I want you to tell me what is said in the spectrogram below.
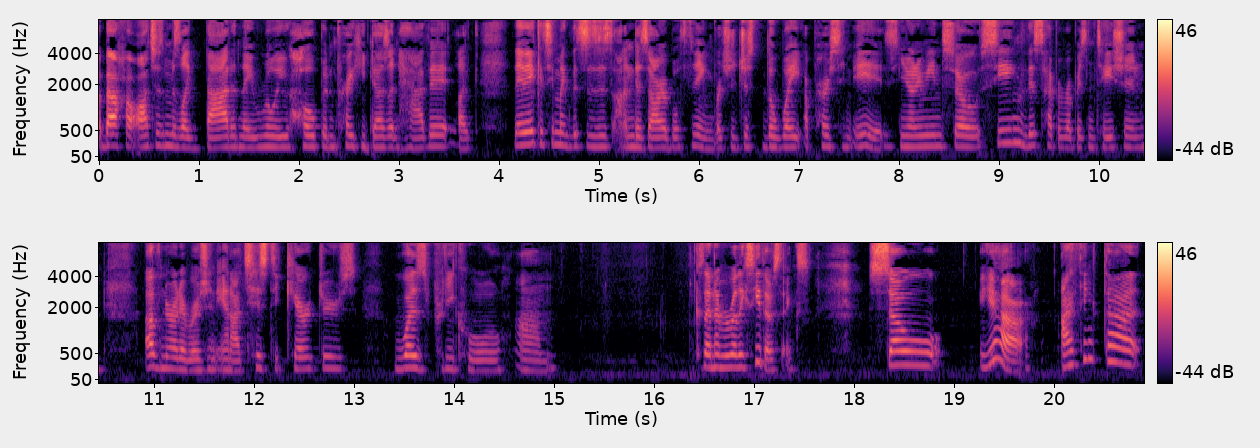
about how autism is like bad and they really hope and pray he doesn't have it. Like they make it seem like this is this undesirable thing versus just the way a person is you know what i mean? So seeing this type of representation of neurodivergent and autistic characters was pretty cool um because i never really see those things. So yeah i think that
